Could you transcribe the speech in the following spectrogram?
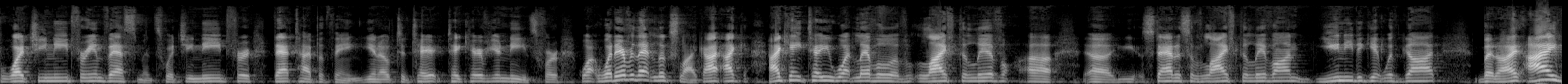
What you need for investments, what you need for that type of thing, you know, to ta- take care of your needs, for wh- whatever that looks like. I, I, I, can't tell you what level of life to live, uh, uh, status of life to live on. You need to get with God. But I, I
